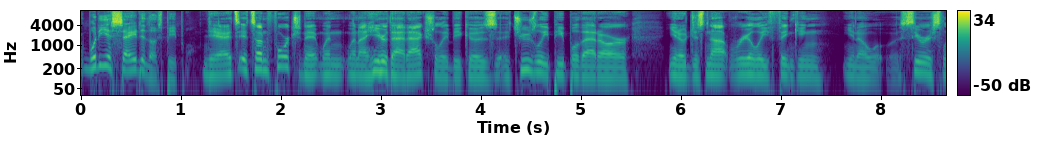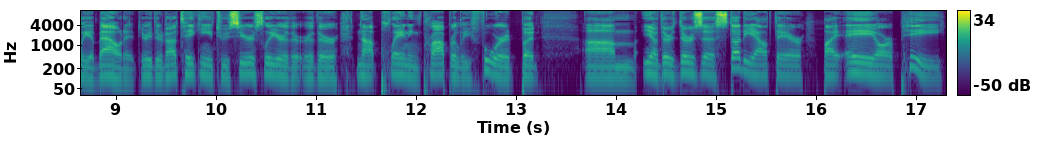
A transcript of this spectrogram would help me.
What do you say to those people? Yeah, it's it's unfortunate when when I hear that actually because it's usually people that are you know just not really thinking you know seriously about it. They're either not taking it too seriously or they're, or they're not planning properly for it. But um, you know, there, there's a study out there by AARP.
